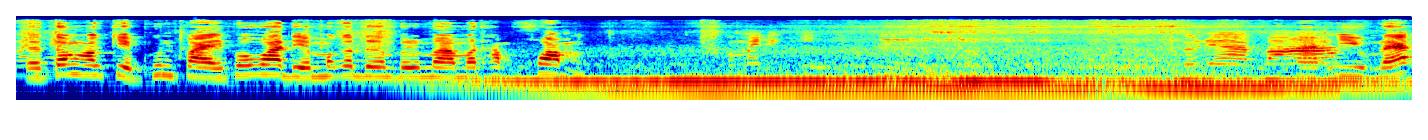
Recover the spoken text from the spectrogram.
แต่ต้องเอาเก็บขึ้นไปเพราะว่าเดี๋ยวมันก็เดินไปมามาทำคว่ก็ไม่ได้กินำอืมตัวเนี้ยป้าอะอิ่มแล้ว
